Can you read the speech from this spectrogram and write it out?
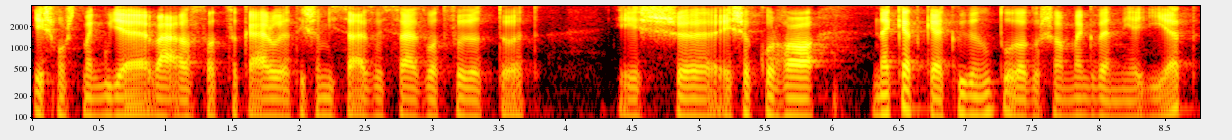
és most meg ugye választhatsz akár olyat is, ami 100 vagy 100 watt fölött tölt. És, és akkor ha neked kell külön utólagosan megvenni egy ilyet,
